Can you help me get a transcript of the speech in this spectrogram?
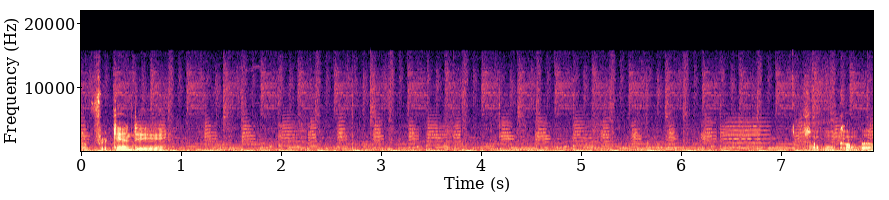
Look for Dandy. Shot one combo.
